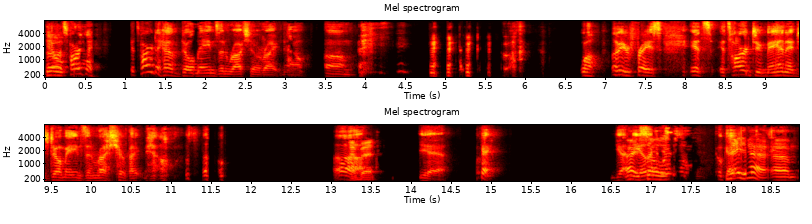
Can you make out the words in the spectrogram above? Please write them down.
you know, it's hard to it's hard to have domains in Russia right now. Um, well, let me rephrase. It's it's hard to manage domains in Russia right now. so, uh, I bet. Yeah. Okay. Yeah. Right, so, okay. Yeah, yeah. Um,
